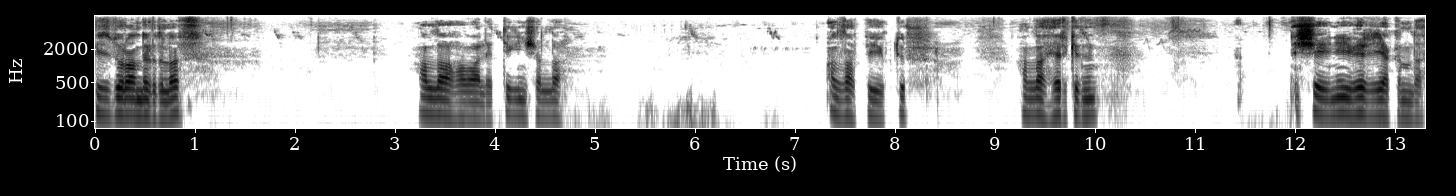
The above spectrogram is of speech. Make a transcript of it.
Bizi dolandırdılar. Allah'a havale ettik inşallah. Allah büyüktür. Allah herkesin şeyini verir yakında.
